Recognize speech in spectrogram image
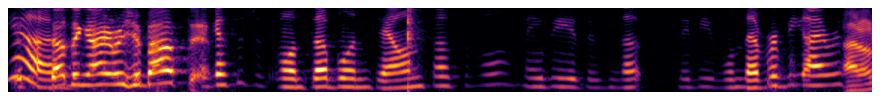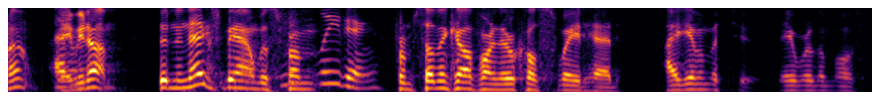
There's yeah. nothing Irish about this. I guess it's just well, Dublin Down Festival. Maybe there's not. Maybe it will never be Irish. I don't know. I Maybe don't not. Then the next band was from Misleading. from Southern California. They were called Suede Head. I gave them a two. They were the most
